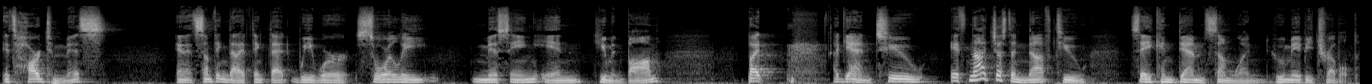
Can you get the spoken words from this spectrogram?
it's hard to miss and it's something that I think that we were sorely missing in Human Bomb. But again, to it's not just enough to say condemn someone who may be troubled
